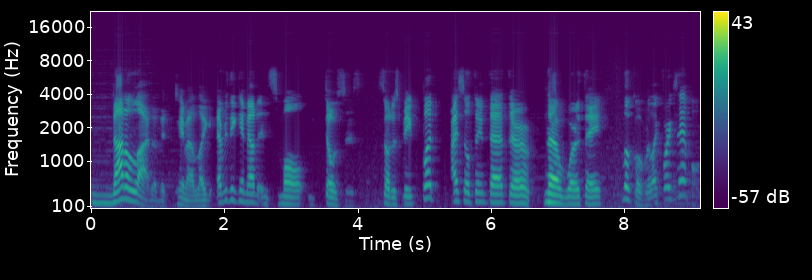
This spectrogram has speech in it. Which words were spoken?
not a lot of it came out. Like everything came out in small doses, so to speak. But I still think that they're uh, worth a look over. Like for example,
